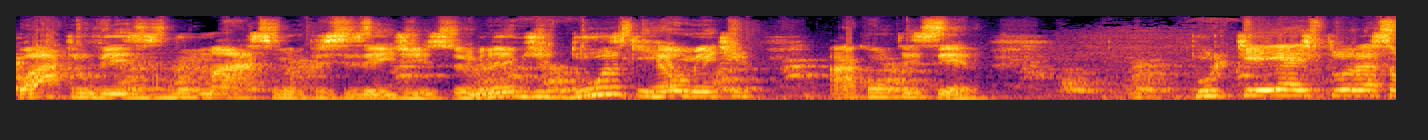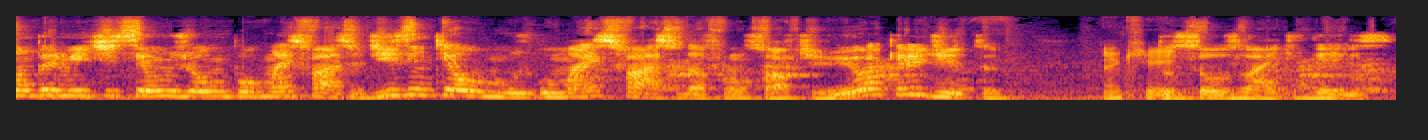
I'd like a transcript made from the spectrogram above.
quatro vezes no máximo eu precisei disso. Eu me lembro de duas que realmente aconteceram porque a exploração permite ser um jogo um pouco mais fácil. Dizem que é o, o mais fácil da From Software. Eu acredito. Okay. Do Souls-like deles.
